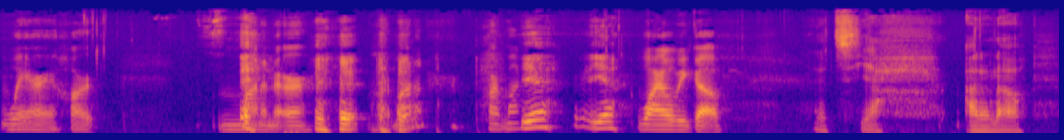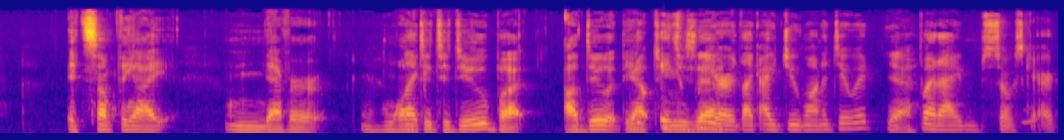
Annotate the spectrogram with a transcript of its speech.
wear a heart monitor, heart monitor, heart monitor. Yeah. Yeah. While we go, It's yeah. I don't know. It's something I never wanted to do, but I'll do it. The know, opportunity's it's there. weird. Like I do want to do it. Yeah. But I'm so scared.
